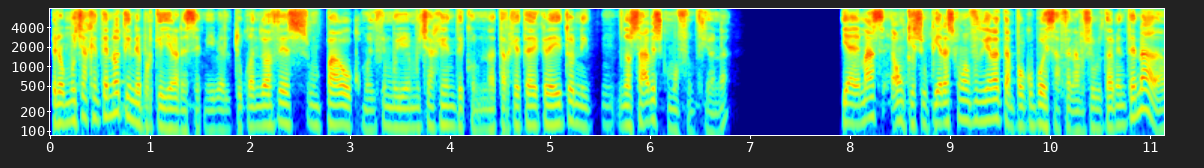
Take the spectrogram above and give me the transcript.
Pero mucha gente no tiene por qué llegar a ese nivel. Tú cuando haces un pago, como dice muy bien mucha gente, con una tarjeta de crédito, ni, no sabes cómo funciona. Y además, aunque supieras cómo funciona, tampoco puedes hacer absolutamente nada.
